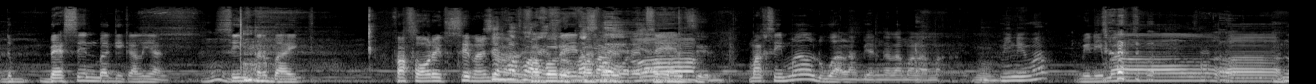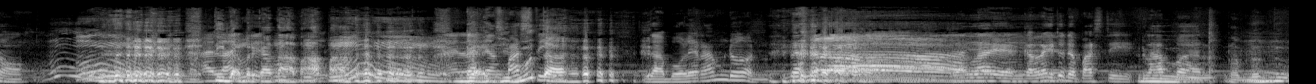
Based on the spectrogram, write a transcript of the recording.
the best scene bagi kalian. Scene terbaik. Favorit scene aja Scene favorit. Favorit, Scene favorit. favorit Oh. scene. Scene. Maksimal dua lah biar nggak lama-lama. Minimal Minimal eh, nol. Tidak berkata apa-apa. Dan yang Gaji pasti buta. nggak boleh ramdon. yang lain, karena itu udah pasti lapar. Ramdon tuh.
